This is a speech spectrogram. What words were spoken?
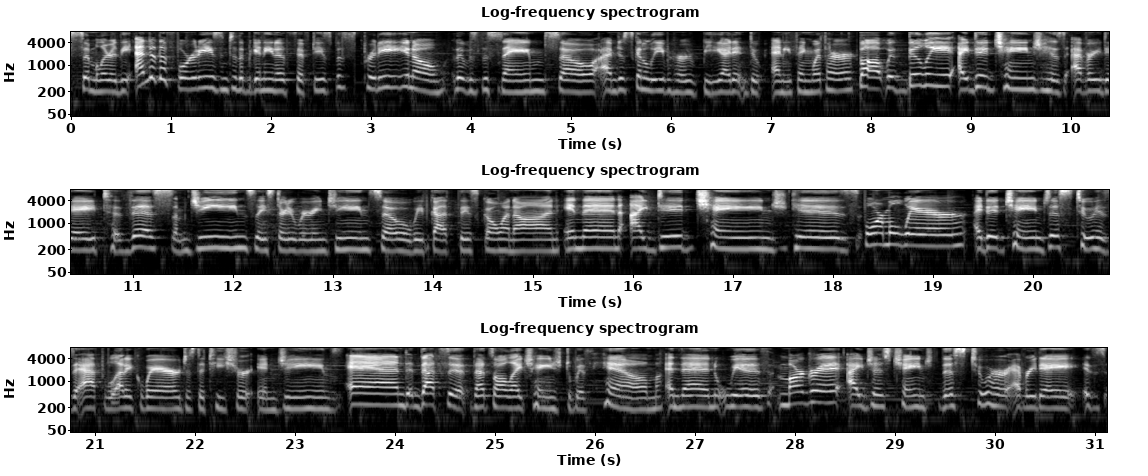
similar. The end of the 40s into the beginning of the 50s was pretty, you know, it was the same. So I'm just gonna leave her be. I didn't do anything with her. But with Billy, I did change his everyday to this, some jeans. They started wearing jeans, so we've got this going on. And then I did change his formal wear. I did change this to his athletic wear, just a t-shirt and jeans. And that's it. That's all I changed with him. And then with Margaret, I just changed this to her every day is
